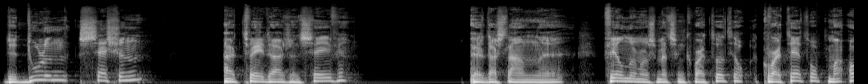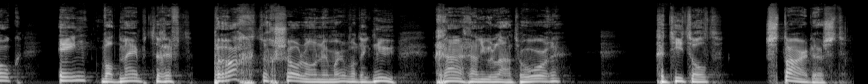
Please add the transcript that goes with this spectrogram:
De Doelen Session uit 2007. Uh, daar staan uh, veel nummers met zijn kwartet, kwartet op... maar ook één, wat mij betreft, prachtig solo-nummer... wat ik nu graag aan u laat horen... getiteld Stardust.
